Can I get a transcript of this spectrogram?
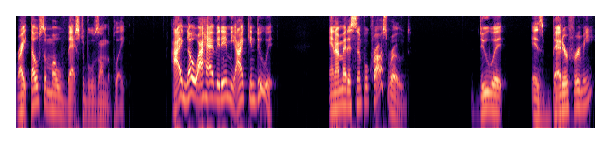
Right? Throw some more vegetables on the plate. I know I have it in me. I can do it. And I'm at a simple crossroads do what is better for me,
